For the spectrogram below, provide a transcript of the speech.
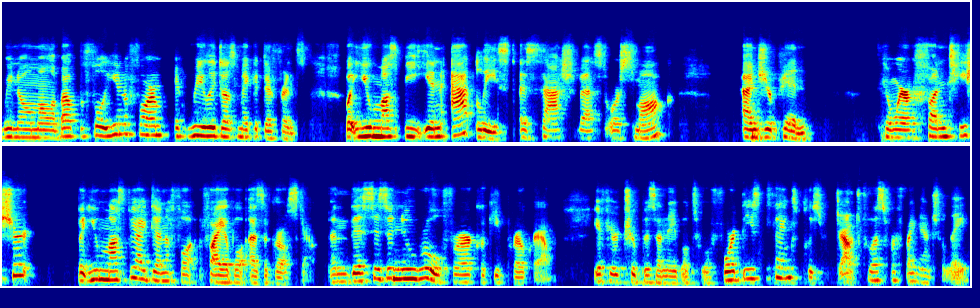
we know them all about the full uniform. It really does make a difference, but you must be in at least a sash vest or smock and your pin. You can wear a fun t-shirt, but you must be identifiable as a Girl Scout. And this is a new rule for our cookie program. If your troop is unable to afford these things, please reach out to us for financial aid.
